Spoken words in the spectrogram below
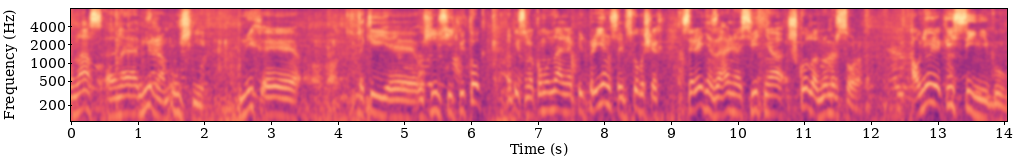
У нас е, на мірному учні в них е, такий е, учнівський квіток, написано комунальне підприємство і в скобочках середня загальноосвітня школа номер 40. А у нього якийсь синій був.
